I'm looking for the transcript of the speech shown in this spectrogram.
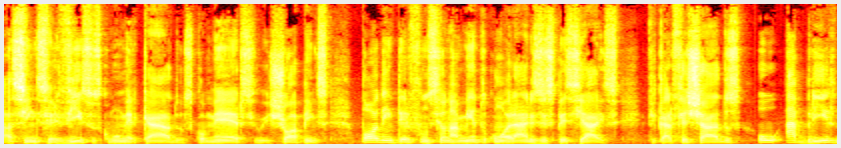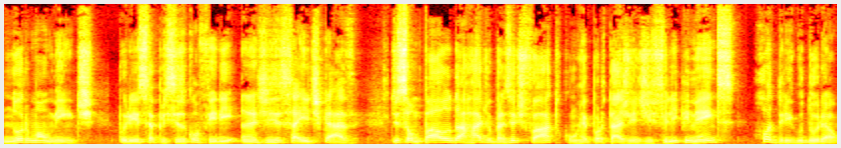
Assim, serviços como mercados, comércio e shoppings podem ter funcionamento com horários especiais, ficar fechados ou abrir normalmente. Por isso é preciso conferir antes de sair de casa. De São Paulo, da Rádio Brasil de Fato, com reportagens de Felipe Mendes, Rodrigo Durão.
